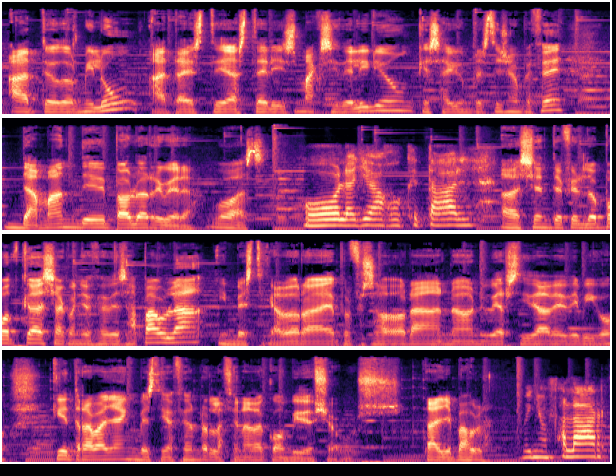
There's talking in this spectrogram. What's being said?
até o 2001, ata este Asteris Maxi Delirium que saiu en PlayStation PC, da man de Paula Rivera. Boas. Hola, Iago, que tal? A xente fiel do podcast xa coñecedes a Paula, investigadora e profesora na Universidade de Vigo que traballa en investigación relacionada con videoxogos. Dalle, Paula. Veño falar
